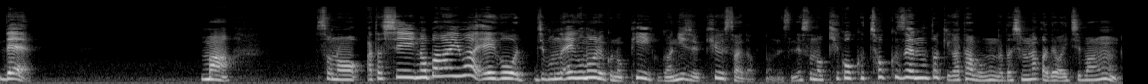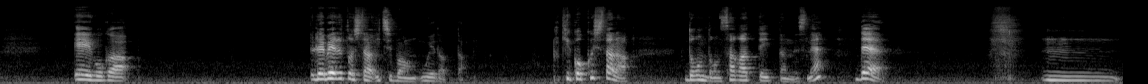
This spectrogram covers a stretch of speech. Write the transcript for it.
で、まあ、その、私の場合は英語、自分の英語能力のピークが29歳だったんですね。その帰国直前の時が多分私の中では一番英語が、レベルとしては一番上だった。帰国したらどんどん下がっていったんですね。で、うん、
